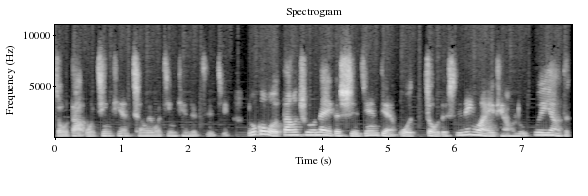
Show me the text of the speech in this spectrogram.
走到我今天，成为我今天的自己。如果我当初那个时间点，我走的是另外一条路，不一样的，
